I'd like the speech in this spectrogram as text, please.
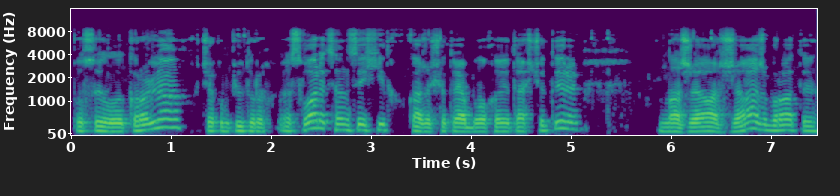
Посилили короля, хоча комп'ютер е, свариться на цей хід, каже, що треба було ходити H4, на GH, GH брати,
